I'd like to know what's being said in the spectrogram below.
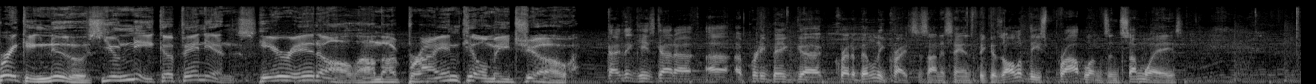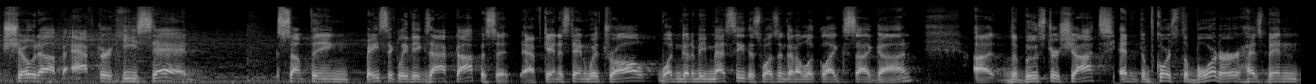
Breaking news, unique opinions. Hear it all on The Brian Kilmeade Show. I think he's got a, a, a pretty big uh, credibility crisis on his hands because all of these problems, in some ways, showed up after he said something basically the exact opposite. Afghanistan withdrawal wasn't going to be messy. This wasn't going to look like Saigon. Uh, the booster shots, and of course, the border has been.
